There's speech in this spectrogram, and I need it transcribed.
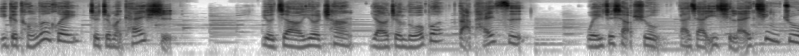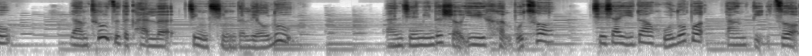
一个同乐会就这么开始，又叫又唱，摇着萝卜打拍子，围着小树，大家一起来庆祝，让兔子的快乐尽情的流露。班杰明的手艺很不错。切下一段胡萝卜当底座，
